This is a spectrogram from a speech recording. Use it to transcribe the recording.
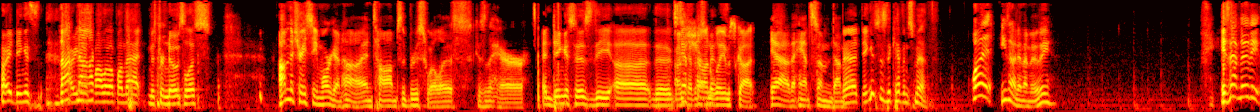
right, Dingus. Knock, how are you going to follow up on that, Mr. Noseless? I'm the Tracy Morgan, huh? And Tom's the Bruce Willis because of the hair. And Dingus is the uh, the I'm Kevin Seann William Scott. Yeah, the handsome dumb. Uh, Dingus is the Kevin Smith. What? He's not in that movie. Is that movie?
